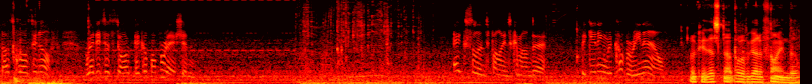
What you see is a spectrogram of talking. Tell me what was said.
That's close enough. Ready to start pickup operation. Excellent find, Commander. Beginning recovery now. Okay, that's not what I've got to find, though.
